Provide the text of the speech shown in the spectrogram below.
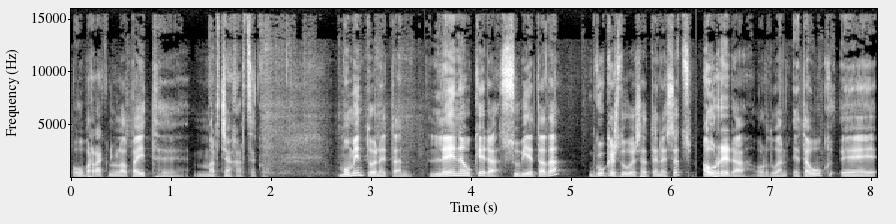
obrak nolapait e, martxan jartzeko. Momentu honetan, lehen aukera zubieta da, guk ez dugu esaten ez ez, aurrera orduan. Eta guk e,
